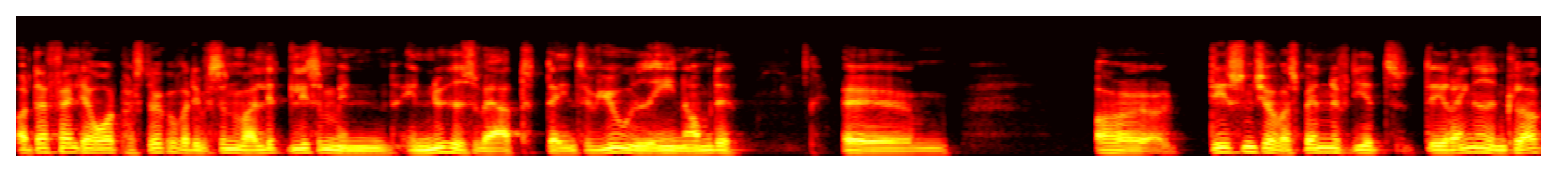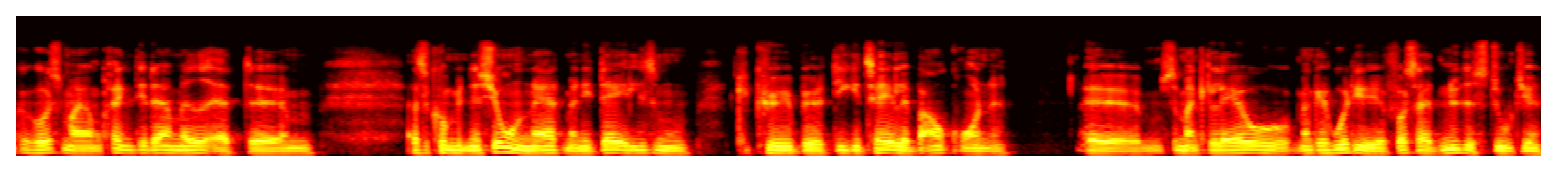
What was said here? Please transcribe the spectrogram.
og der faldt jeg over et par stykker, hvor det sådan var lidt ligesom en, en nyhedsvært, der interviewede en om det. Øhm, og det synes jeg var spændende, fordi at det ringede en klokke hos mig omkring det der med, at øhm, altså kombinationen af, at man i dag ligesom kan købe digitale baggrunde, øhm, så man kan lave, man kan hurtigt få sig et nyhedsstudie,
